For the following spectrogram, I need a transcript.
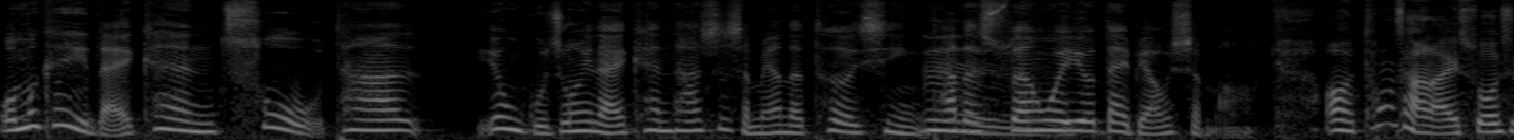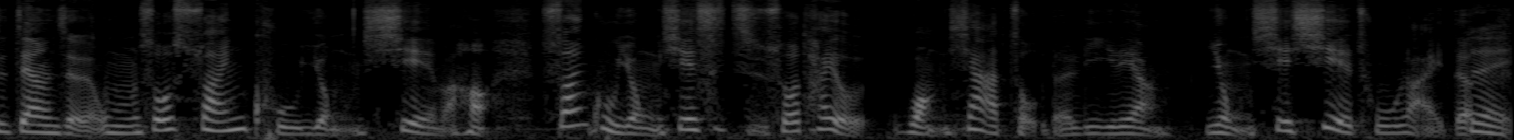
我们可以来看醋，它。用古中医来看，它是什么样的特性？它的酸味又代表什么？嗯、哦，通常来说是这样子。我们说酸苦涌泻嘛，哈，酸苦涌泻是指说它有往下走的力量，涌泻泻出来的。对，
